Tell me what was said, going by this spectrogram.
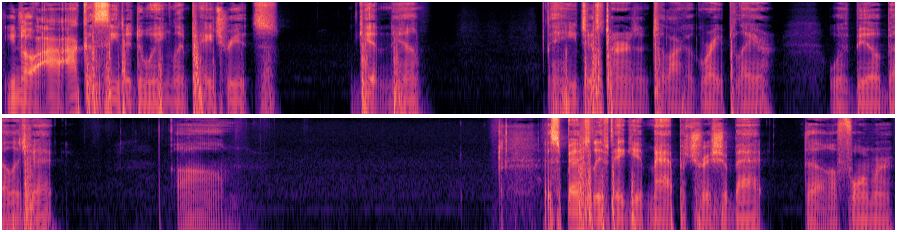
you know, I, I could see the New England Patriots getting him. And he just turns into like a great player with Bill Belichick. Um, especially if they get Matt Patricia back, the uh, former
